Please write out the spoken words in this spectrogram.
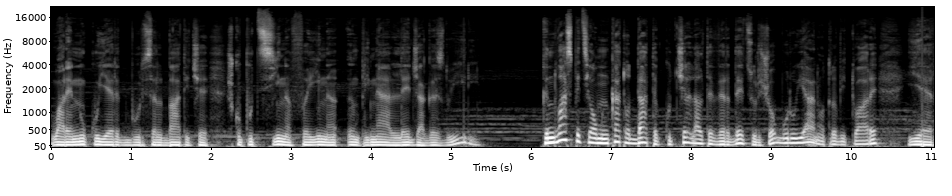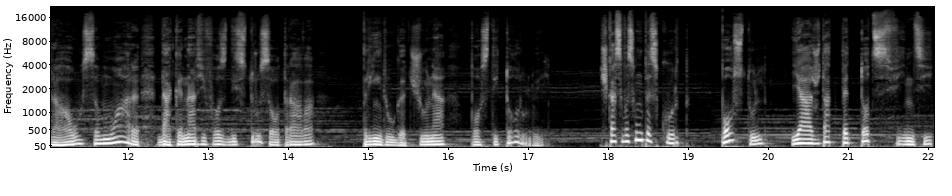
Oare nu cu ierburi sălbatice și cu puțină făină împlinea legea găzduirii? Când oaspeții au mâncat odată cu celelalte verdețuri și o buruiană otrăvitoare, erau să moară dacă n-ar fi fost distrusă o trava prin rugăciunea postitorului. Și ca să vă spun pe scurt, postul i-a ajutat pe toți sfinții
